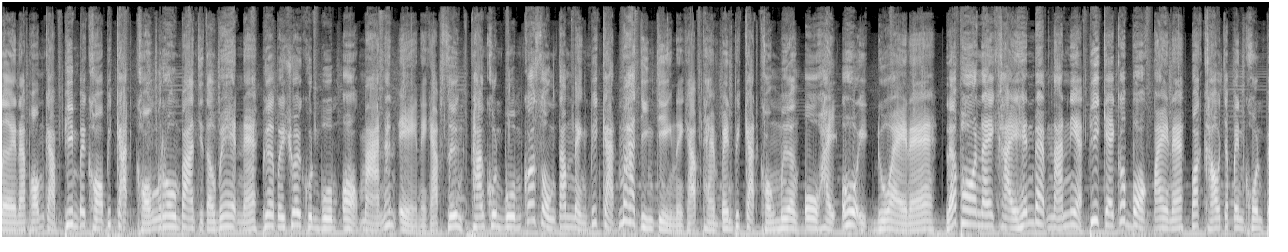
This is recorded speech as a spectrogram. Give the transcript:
เลยนะพร้อมกับพิมพ์ไปขอพิกัดของโรงพยาบาลจิตเวชนะเพื่อไปช่วยคุณบูมออกมานั่นเองนะครับ ซึ่งทางคุณบูมก็ส่งตำแหน่งพิกัดมาจริงๆนะครับ แถมเป็นพิกัดของเมืองโอไฮโออีกด้วยนะ แล้วพอนายไข่เห็นแบบนั้นเนี่ย พี่แกก็บอกไปนะ ว่าเขาจะเป็นคนไป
